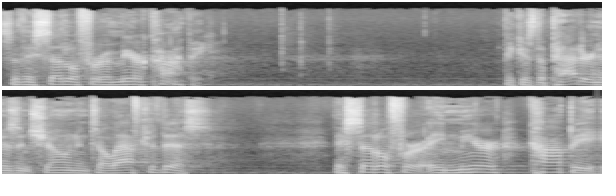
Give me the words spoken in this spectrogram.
So they settle for a mere copy because the pattern isn't shown until after this. They settle for a mere copy,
